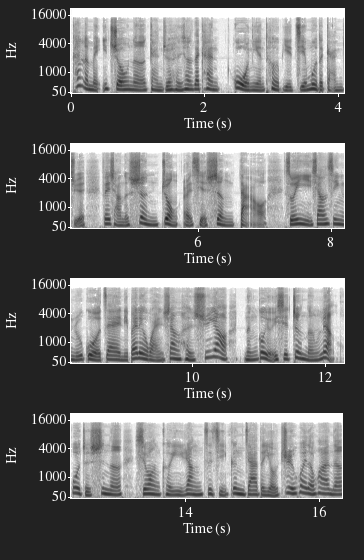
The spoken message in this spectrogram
看了每一周呢，感觉很像在看过年特别节目的感觉，非常的慎重而且盛大哦。所以相信，如果在礼拜六晚上很需要能够有一些正能量，或者是呢，希望可以让自己更加的有智慧的话呢，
